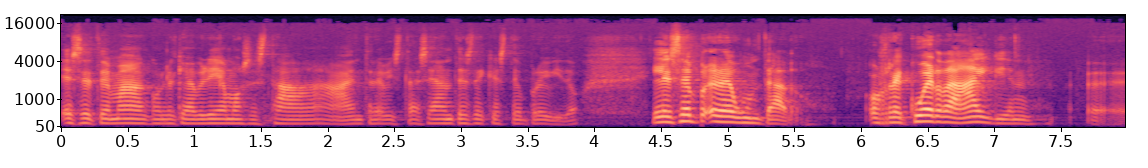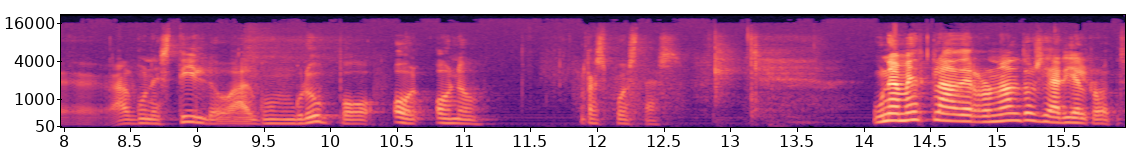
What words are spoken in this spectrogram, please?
ese tema con el que abríamos esta entrevista, ese antes de que esté prohibido. Les he preguntado, ¿os recuerda a alguien, eh, algún estilo, algún grupo o, o no? Respuestas. Una mezcla de Ronaldos y Ariel Roth.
